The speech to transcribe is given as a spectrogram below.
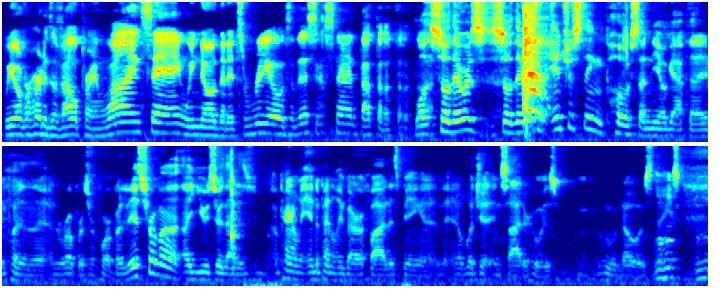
we overheard a developer in line saying. We know that it's real to this extent. Da, da, da. Well, so there was so there's an interesting post on NeoGAF that I didn't put in the in Roper's report, but it is from a, a user that is apparently independently verified as being a, a legit insider who is who knows mm-hmm, things. Mm-hmm.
